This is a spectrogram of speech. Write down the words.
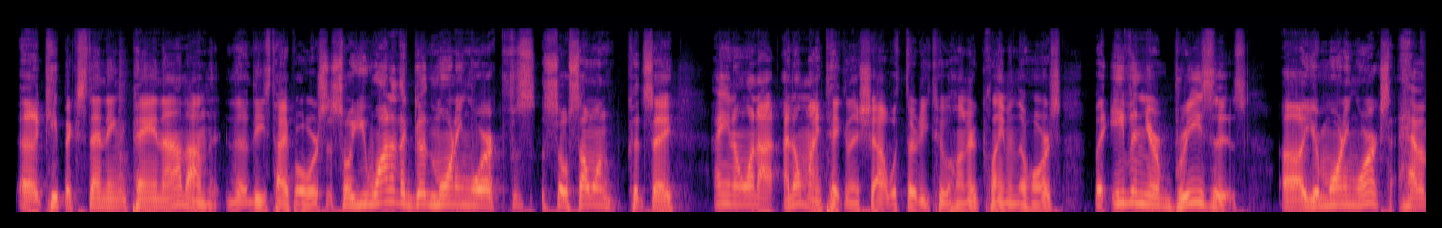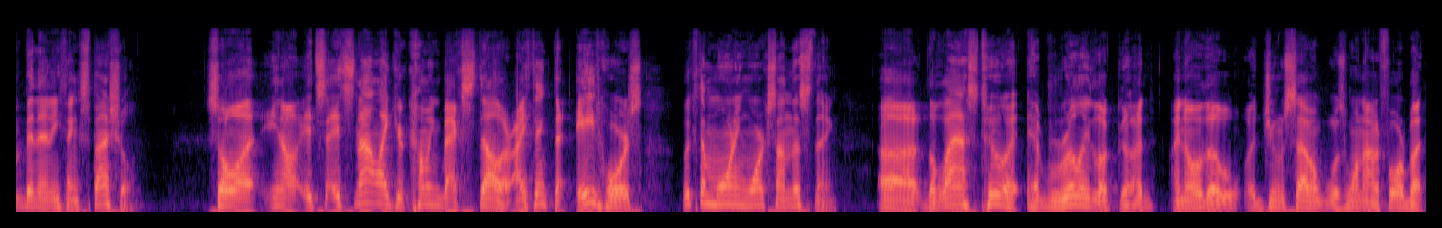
Uh, keep extending paying out on the, the, these type of horses. So you wanted a good morning work, f- so someone could say, "Hey, you know what? I, I don't mind taking a shot with 3,200, claiming the horse." But even your breezes, uh, your morning works haven't been anything special. So uh, you know, it's it's not like you're coming back stellar. I think the eight horse. Look at the morning works on this thing. Uh, the last two have really looked good. I know the uh, June seventh was one out of four, but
